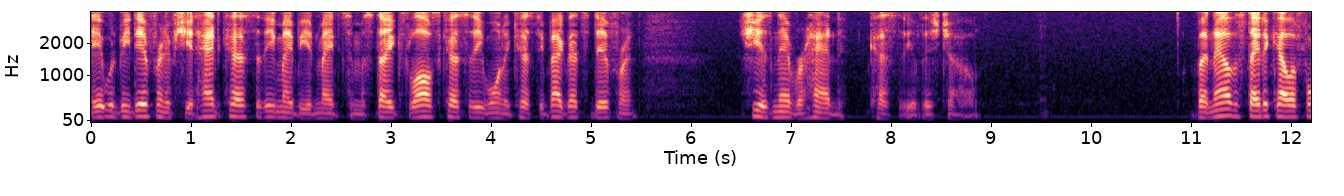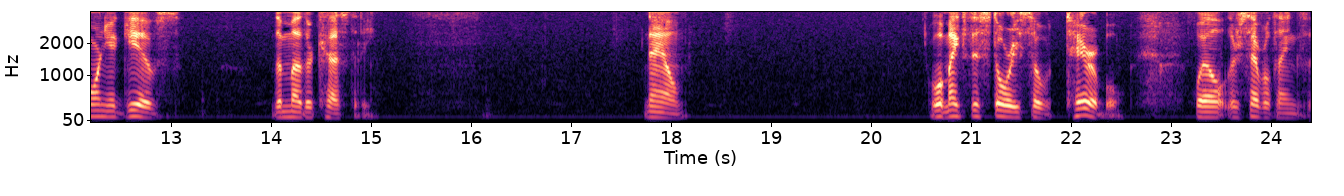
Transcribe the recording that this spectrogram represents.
it would be different if she had had custody, maybe had made some mistakes, lost custody, wanted custody back. That's different. She has never had custody of this child. But now the state of California gives the mother custody. Now, what makes this story so terrible? Well, there's several things,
